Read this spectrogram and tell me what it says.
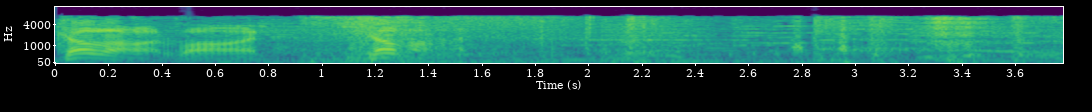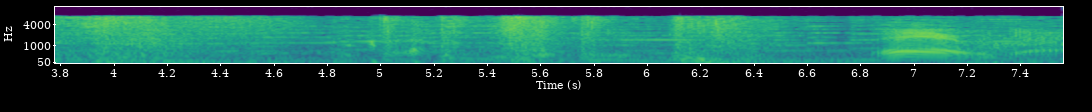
Come on, Juan. Come on. There we go.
